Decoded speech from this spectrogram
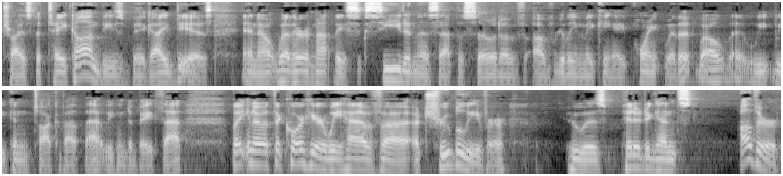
tries to take on these big ideas. And whether or not they succeed in this episode of, of really making a point with it, well, uh, we, we can talk about that. We can debate that. But, you know, at the core here, we have uh, a true believer who is pitted against other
